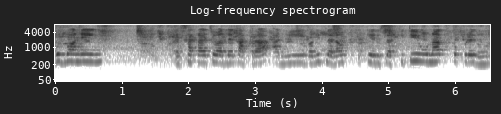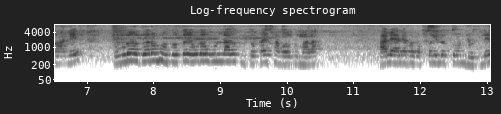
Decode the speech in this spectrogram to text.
गुड मॉर्निंग तर सकाळचे वाजले अकरा आणि मी बघितलं ना केरीसला किती उन्हात कपडे धुवून आले. एवढं गरम होत होतं एवढं ऊन लागत होतं. काय सांगावं तुम्हाला? आल्या आल्या बघा पहिलं तोंड धुतले.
